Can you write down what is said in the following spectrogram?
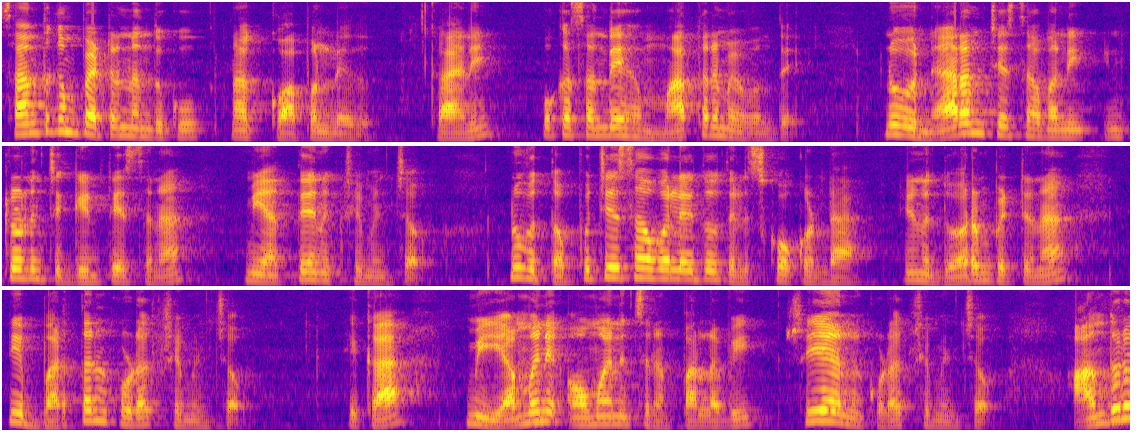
సంతకం పెట్టనందుకు నాకు కోపం లేదు. కానీ ఒక సందేహం మాత్రమే ఉంది. నువ్వు నేరం చేశావని ఇంట్లో నుంచి గెంటేసినా మీ అత్తయ్యను క్షమించావు. నువ్వు తప్పు చేసావో లేదో తెలుసుకోకుండా నేను దూరం పెట్టినా నీ భర్తను కూడా క్షమించావు. ఇక మీ అమ్మని అవమానించిన పల్లవి శ్రేయాలను కూడా క్షమించావు. అందరూ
